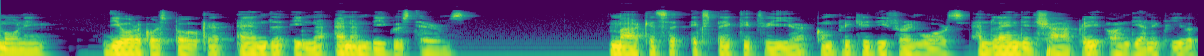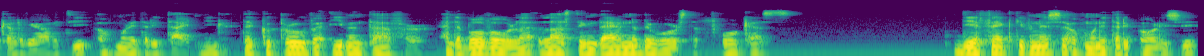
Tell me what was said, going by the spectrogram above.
morning. The oracle spoke and in unambiguous terms. Markets expected to hear completely different words and landed sharply on the unequivocal reality of monetary tightening that could prove even tougher and above all lasting than the worst forecasts. The effectiveness of monetary policy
